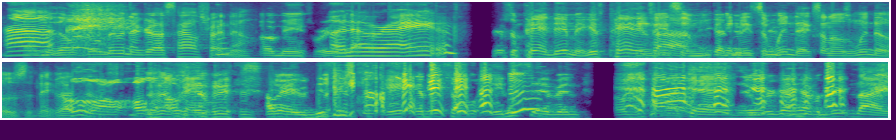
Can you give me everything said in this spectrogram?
don't, don't live in that guy's house right now. I mean, for real. I know, right? It's a pandemic. It's You panic time. some, You you gotta need some Windex on those windows. And they oh, oh, oh, okay. Okay, this is episode 87 of the podcast, and we're gonna have a good night.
